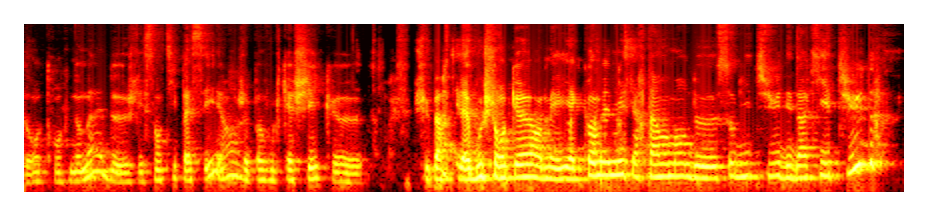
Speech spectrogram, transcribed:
en tant que nomade, je l'ai senti passer. Hein, je ne vais pas vous le cacher que je suis partie la bouche en cœur, mais il y a quand même eu certains moments de solitude et d'inquiétude.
